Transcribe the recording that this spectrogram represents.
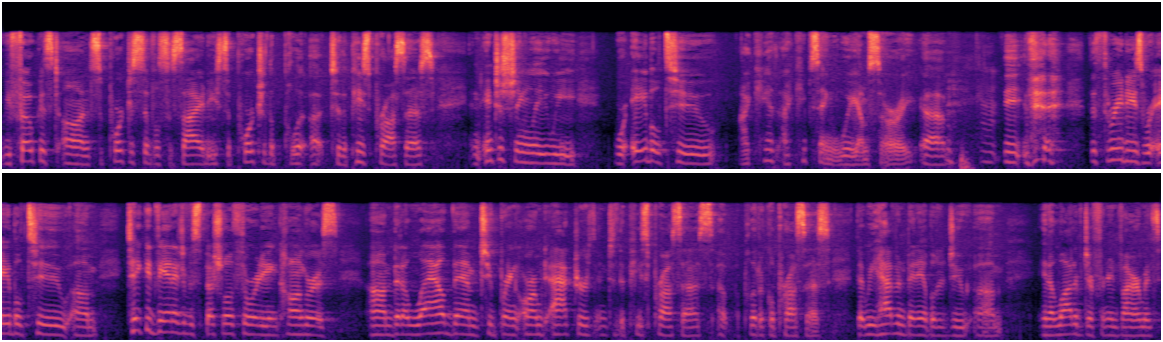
We focused on support to civil society, support to the, uh, to the peace process, and interestingly, we were able to I can't, I keep saying we, I'm sorry. Um, the, the, the, 3Ds were able to um, take advantage of a special authority in Congress um, that allowed them to bring armed actors into the peace process, a, a political process, that we haven't been able to do um, in a lot of different environments.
